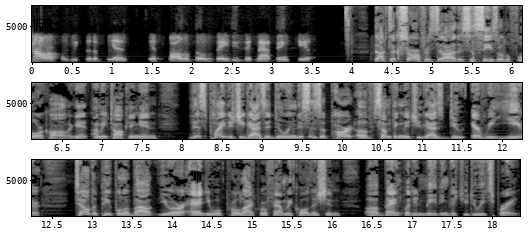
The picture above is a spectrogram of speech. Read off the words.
powerful we could have been if all of those babies had not been killed. Dr. Sarfis, uh, this is Cecil LaFleur calling in. I mean, talking in. This play that you guys are doing, this is a part of something that you guys do every year. Tell the people about your annual Pro Life Pro Family Coalition uh, banquet and meeting that you do each spring.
